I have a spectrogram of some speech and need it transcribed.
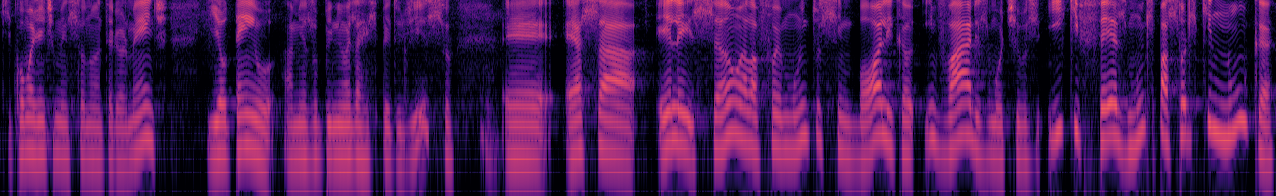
que como a gente mencionou anteriormente, e eu tenho as minhas opiniões a respeito disso, é, essa eleição ela foi muito simbólica em vários motivos e que fez muitos pastores que nunca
